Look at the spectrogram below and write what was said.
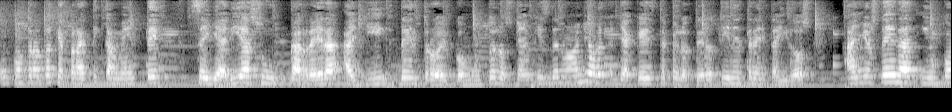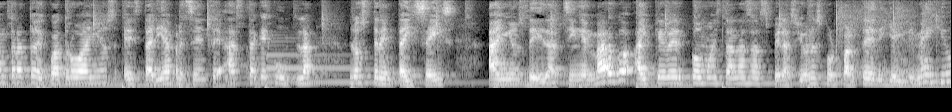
un contrato que prácticamente sellaría su carrera allí dentro del conjunto de los Yankees de Nueva York, ya que este pelotero tiene 32 años de edad y un contrato de 4 años estaría presente hasta que cumpla los 36 años de edad. Sin embargo, hay que ver cómo están las aspiraciones por parte de DJ LeMahieu.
